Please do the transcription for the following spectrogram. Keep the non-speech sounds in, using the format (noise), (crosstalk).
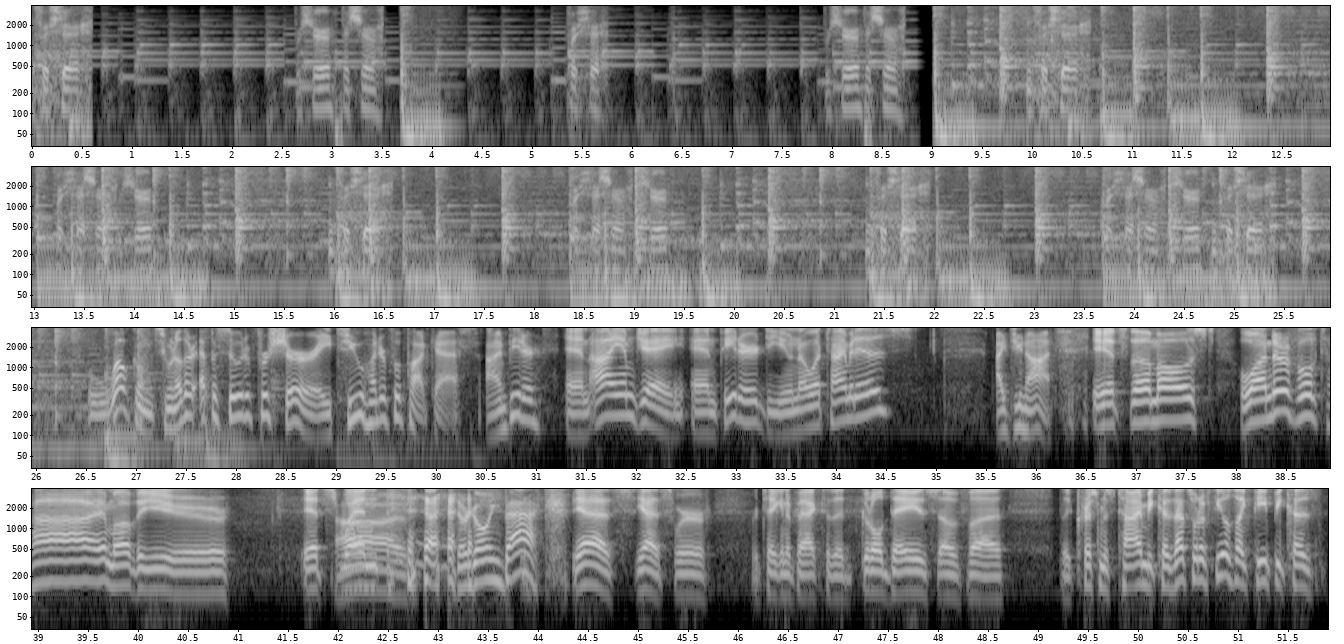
For sure. For sure. For sure. For sure. For sure. For sure. For sure. For sure. For sure. For sure. For sure. For sure. For sure. For sure. For sure. For sure. For sure. For sure. Welcome to another episode of For Sure, a 200 foot podcast. I'm Peter. And I am Jay. And Peter, do you know what time it is? I do not. It's the most wonderful time of the year. It's when Uh, (laughs) they're going back. Yes, yes, we're we're taking it back to the good old days of uh, the Christmas time because that's what it feels like, Pete. Because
